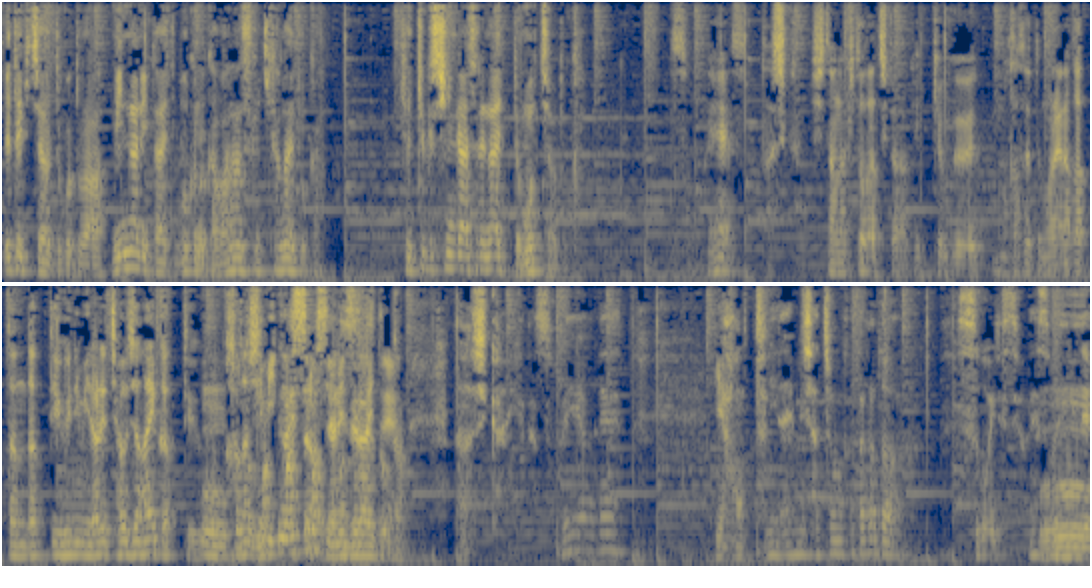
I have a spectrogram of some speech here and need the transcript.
出てきちゃうってことは、みんなに対して僕のガバナンスが効かないとか、結局信頼されないって思っちゃうとか。そうね、確かに。下の人たちから結局任せてもらえなかったんだっていうふうに見られちゃうじゃないかっていう、う悲しみがますますやりづらいとか。確かに。それはね、いや、本当にね、社長の方々は、すごいですよね。そういう意味で、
